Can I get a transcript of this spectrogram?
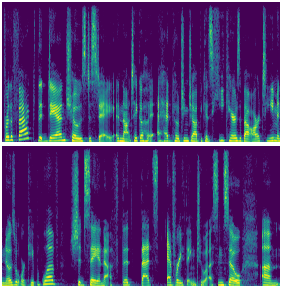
"For the fact that Dan chose to stay and not take a, a head coaching job because he cares about our team and knows what we're capable of, should say enough. That that's everything to us. And so, um,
